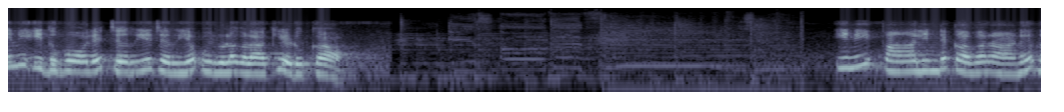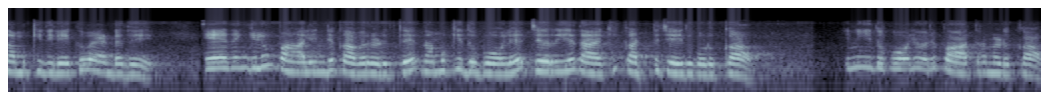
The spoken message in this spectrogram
ഇനി ഇതുപോലെ ചെറിയ ചെറിയ ഉരുളകളാക്കി എടുക്കാം. പാലിന്റെ കവറാണ് നമുക്കിതിലേക്ക് വേണ്ടത്. ഏതെങ്കിലും പാലിന്റെ കവർ എടുത്ത് നമുക്കിതുപോലെ ചെറിയതാക്കി കട്ട് ചെയ്ത് കൊടുക്കാം. ഇനി ഇതുപോലെ ഒരു പാത്രം എടുക്കാം.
